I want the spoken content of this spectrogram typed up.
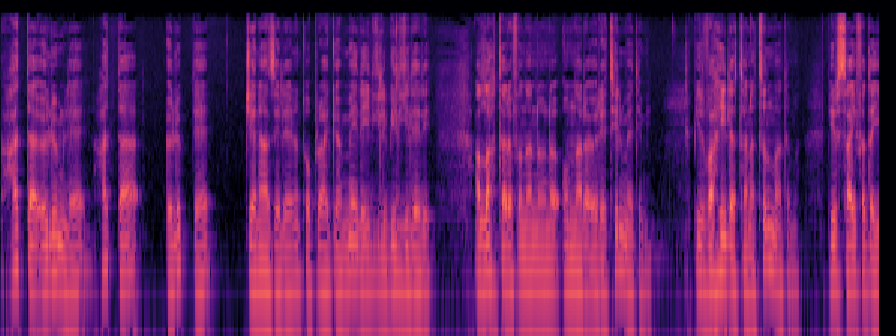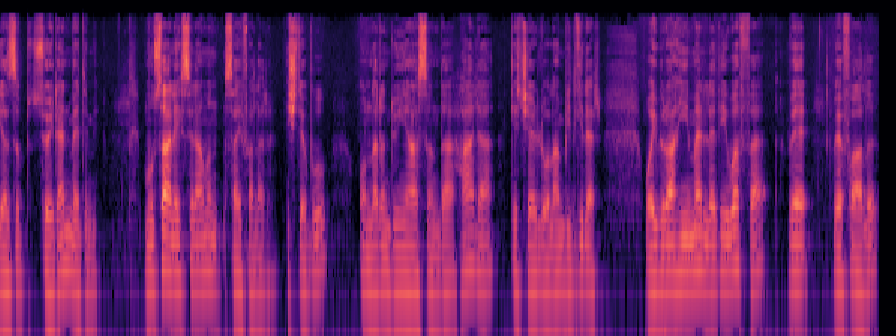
hatta ölümle, hatta ölüp de cenazelerini toprağa gömmeyle ilgili bilgileri Allah tarafından onlara öğretilmedi mi? Bir vahiyle tanıtılmadı mı? Bir sayfada yazıp söylenmedi mi? Musa Aleyhisselam'ın sayfaları işte bu onların dünyasında hala geçerli olan bilgiler. Ve İbrahim'ellezî veffe ve vefalı,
